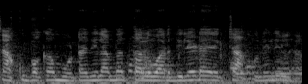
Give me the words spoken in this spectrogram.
चाकू बका मोठा दिला मग तलवार दिले डायरेक्ट चाकूने दिला.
